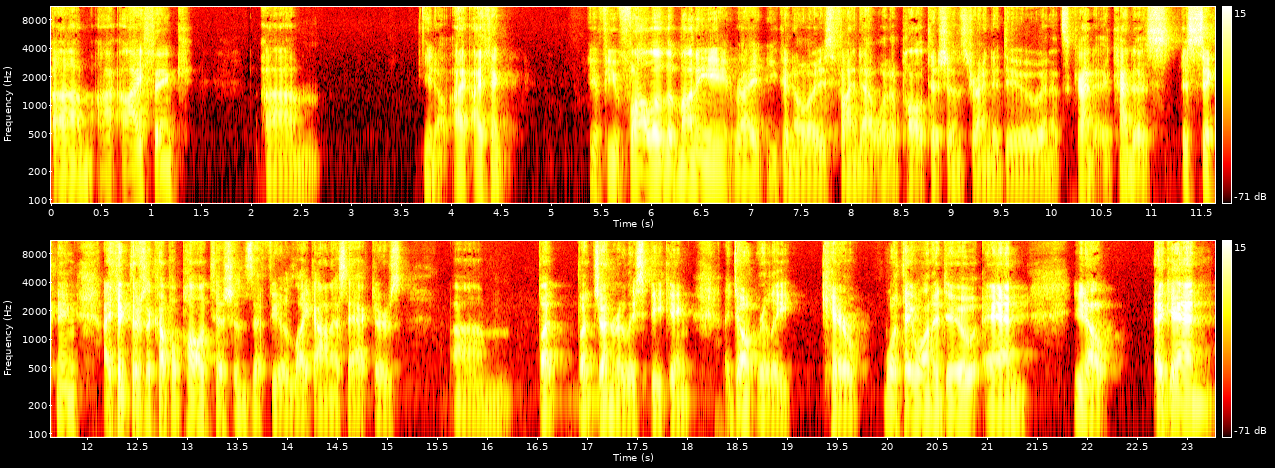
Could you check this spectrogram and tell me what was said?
Um, I, I think, um, you know, I, I think if you follow the money, right, you can always find out what a politician's trying to do, and it's kind of it kind of is, is, sickening. I think there's a couple politicians that feel like honest actors, um, but but generally speaking, I don't really care what they want to do. And you know, again,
